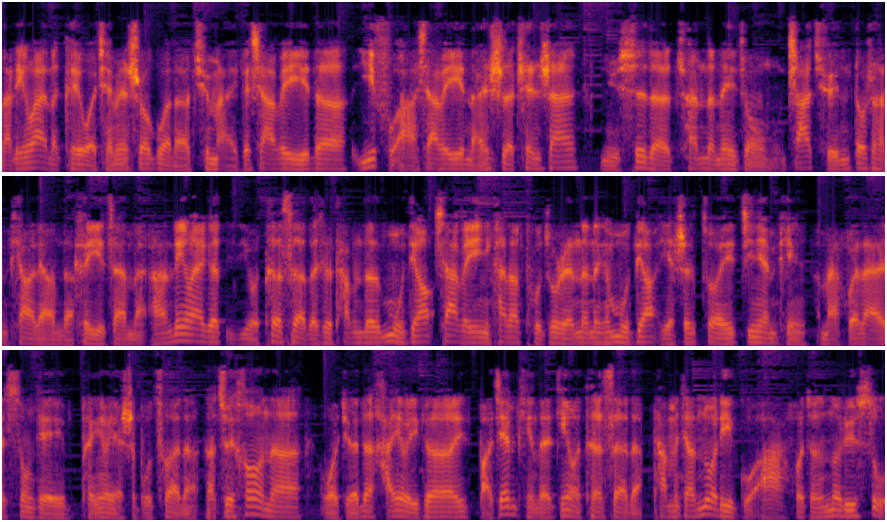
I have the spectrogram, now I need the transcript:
那另外呢，可以我前面说过的，去买一个夏威夷的衣服啊，夏威夷男士的衬衫，女士的穿的那种纱裙都是很漂亮的，可以再买啊。另外一个有特色的就是他们的木雕，夏威夷你看到土著人的那个木雕，也是作为纪念品买回来送给朋友也是不错的。那最后呢，我觉得还有一个保健品的挺有特色的，他们叫诺丽果啊，或者是诺丽素。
